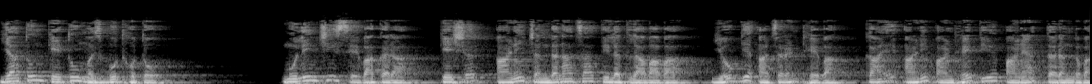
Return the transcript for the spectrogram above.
यातून केतू मजबूत होतो. मुलींची सेवा करा. केशर आणि चंदनाचा तिलक लावावा. योग्य आचरण ठेवा. काळे आणि पांढरे तीळ पाण्यात तरंगवा.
